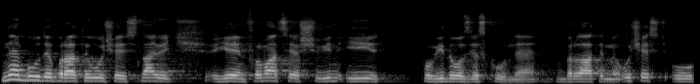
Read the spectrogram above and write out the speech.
не буде брати участь. Навіть є інформація, що він і по відеозв'язку не братиме участь у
